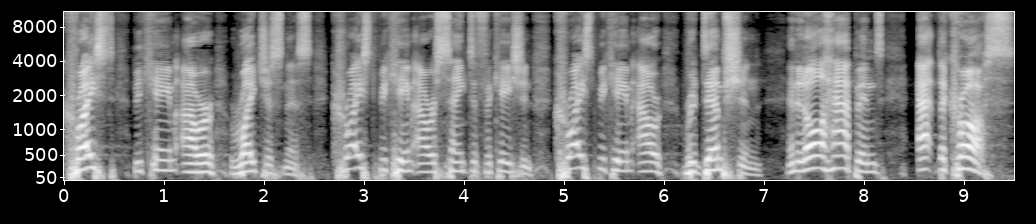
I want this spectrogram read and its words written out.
Christ became our righteousness. Christ became our sanctification. Christ became our redemption. And it all happened at the cross.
